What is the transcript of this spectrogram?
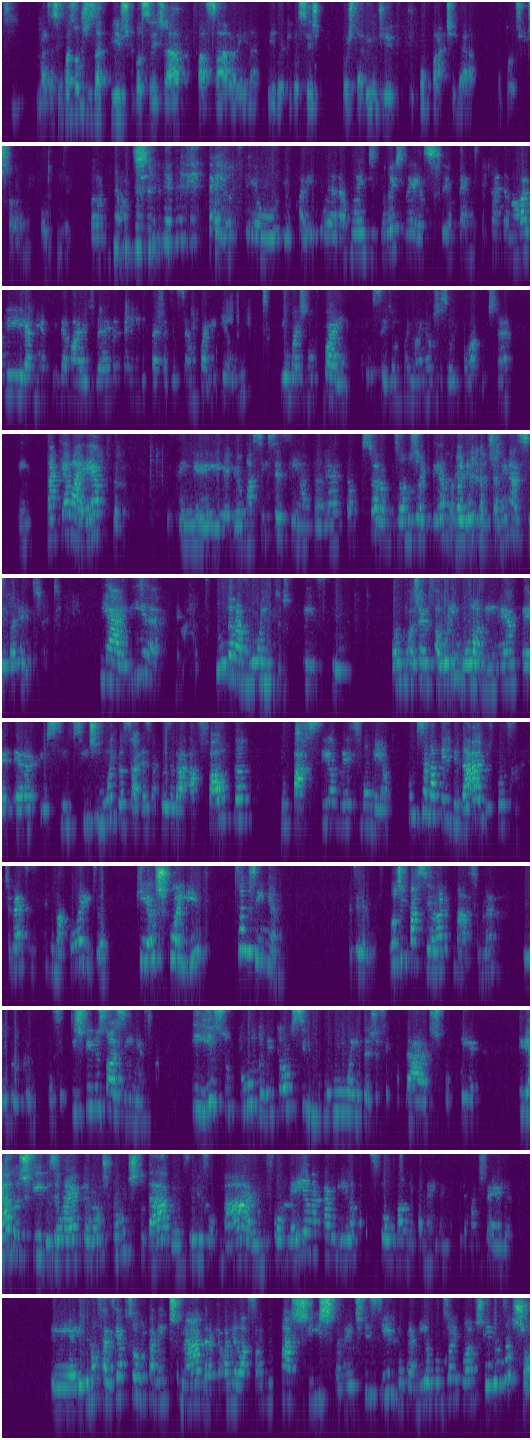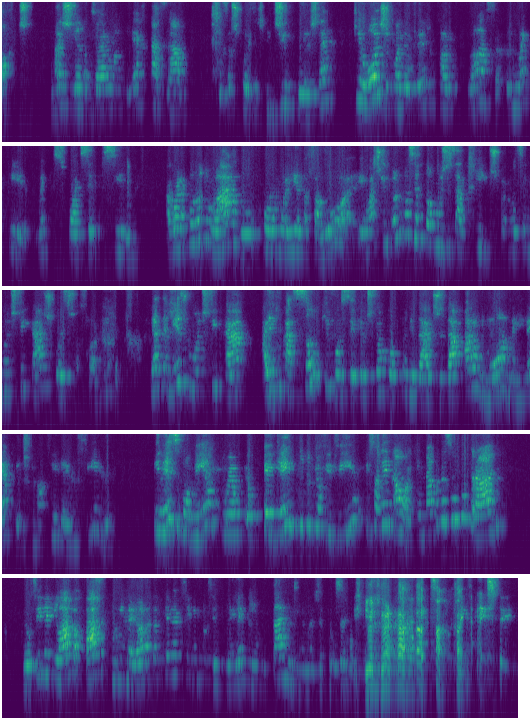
mas assim, quais são os desafios que vocês já passaram aí na vida, que vocês gostariam de, de compartilhar com todos que estão ouvindo? É, eu, eu, eu falei que eu era mãe de dois, né? eu, eu tenho 59 e a minha filha mais velha tem, vai fazer esse ano 41 e o mais novo 40, ou seja, eu fui mãe aos 18 anos, né? Naquela época, assim, é, eu nasci em 60, né? Então, isso era nos anos 80, a Vanessa não tinha nem nascido, olha isso. E aí, tudo era muito difícil. Quando o Rogério falou em homem, né? É, era, eu senti muito essa, essa coisa da a falta do parceiro nesse momento. Como se a maternidade fosse, tivesse sido uma coisa que eu escolhi sozinha. Quer dizer, não tive parceiro, olha que máximo, né? Fiz filhos sozinha. E isso tudo me trouxe muitas dificuldades, porque criar dois filhos, eu na época eu não, não estudava, eu fui me formar, eu me formei e a Ana Carolina estava se formando também, né, minha filha mais velha. É, ele não fazia absolutamente nada, era aquela relação machista, né, dificílimo para mim. Eu, com 18 anos, queria usar short. Imagina, eu era uma mulher casada essas coisas ridículas, né? Que hoje, quando eu vejo, eu falo, nossa, não é que, não é que isso pode ser possível. Agora, por outro lado, como a Elieta falou, eu acho que quando você toma os desafios para você modificar as coisas na sua vida, e até mesmo modificar a educação que você, que eu tive a oportunidade de dar para um homem, né? Porque eu tive uma filha e um filho, E nesse momento, eu, eu peguei tudo que eu vivia e falei, não, aqui nada vai ser o contrário. Meu filho, ele lava, passa por mim melhor, até porque minha filha, inclusive, ele é lindo, tá, menina? Mas depois eu vou...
